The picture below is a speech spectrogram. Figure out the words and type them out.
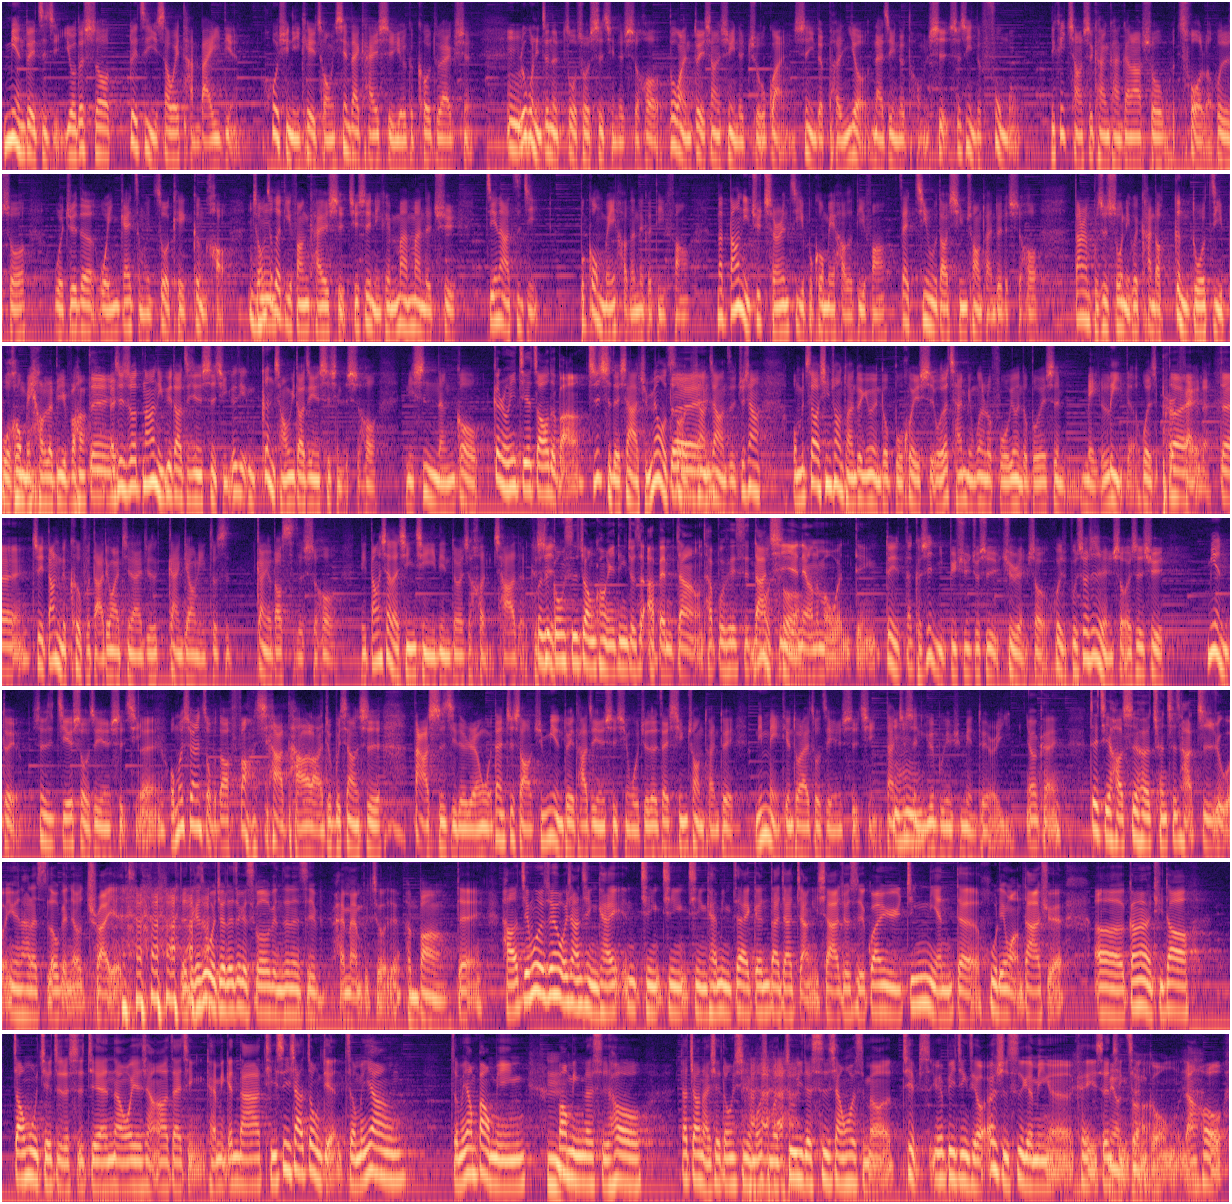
面对自己，有的时候对自己稍微坦白一点，或许你可以从现在开始有一个 call to action。嗯，如果你真的做错事情的时候，不管对象是你的主管，是你的朋友，乃至你的同事，甚至你的父母。你可以尝试看看，跟他说我错了，或者说我觉得我应该怎么做可以更好。从这个地方开始，其实你可以慢慢的去接纳自己不够美好的那个地方。那当你去承认自己不够美好的地方，再进入到新创团队的时候，当然不是说你会看到更多自己不够美好的地方，对，而是说当你遇到这件事情，而且你更常遇到这件事情的时候，你是能够更容易接招的吧？支持的下去，没有错，就像这样子，就像。我们知道新创团队永远都不会是我的产品，为了服务永远都不会是美丽的或者是 perfect 的。对。所以当你的客服打电话进来就是干掉你，就是干掉到死的时候，你当下的心情一定都是很差的。可是，是公司状况一定就是 up and down，它不会是大企业那样那么稳定。对，但可是你必须就是去忍受，或者不说是忍受，而是去。面对甚至接受这件事情，对，我们虽然走不到放下它了，就不像是大师级的人物，但至少去面对它这件事情，我觉得在新创团队，你每天都来做这件事情，但只是你愿不愿意去面对而已。OK，这集好适合纯吃茶置入啊，因为它的 slogan 叫 Try It。对，可是我觉得这个 slogan 真的是还蛮不错的，很棒。对，好，节目的最后，我想请凯，请请请凯敏再跟大家讲一下，就是关于今年的互联网大学。呃，刚刚有提到招募截止的时间，那我也想要再请凯敏跟大家提示一下重点，怎么样怎么样报名？嗯、报名的时候要教哪些东西？有没有什么注意的事项或什么 tips？因为毕竟只有二十四个名额可以申请成功。然后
